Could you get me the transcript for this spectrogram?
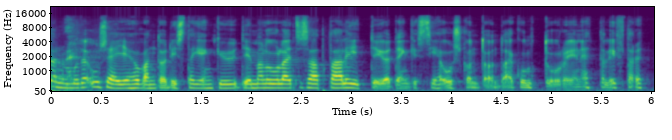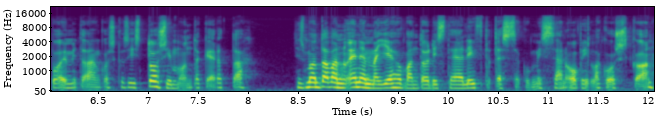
On muuten usein Jehovan todistajien kyytiä. Mä luulen, että se saattaa liittyä jotenkin siihen uskontoon tai kulttuuriin, että liftarit poimitaan, koska siis tosi monta kertaa. Siis mä oon tavannut enemmän Jehovan todistajia liftatessa kuin missään ovilla koskaan.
